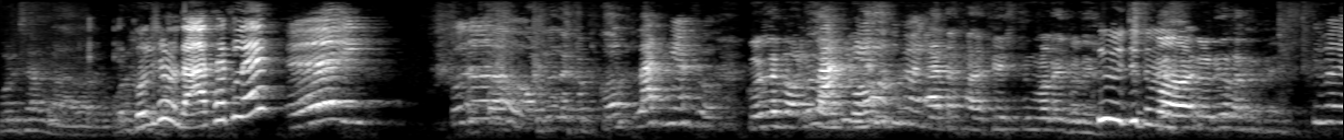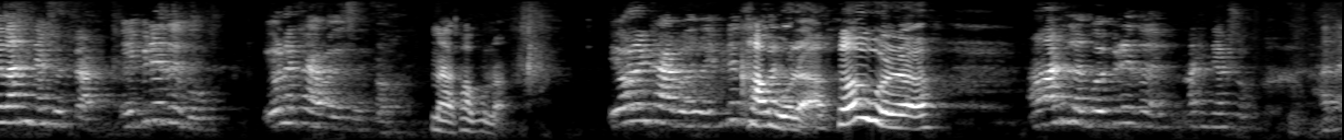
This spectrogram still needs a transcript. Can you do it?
পুলিশ আনবা আবার সামনে দাঁড়া থাকলে? এই কর। করি। কি হয়েছে তোমার? না খাব না। খাব না খাব না। আমার লাগবে নিয়ে আসো। আরে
